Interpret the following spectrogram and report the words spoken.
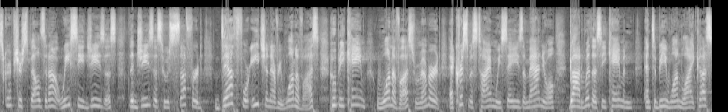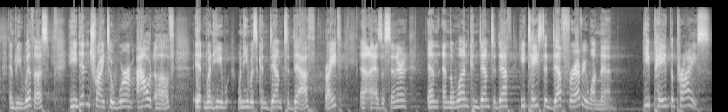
Scripture spells it out. We see Jesus, the Jesus who suffered death for each and every one of us, who became one of us. Remember, at Christmas time, we say He's Emmanuel, God with us. He came and, and to be one like us and be with us. He didn't try to worm out of it when He, when he was condemned to death, right, uh, as a sinner. And, and the one condemned to death, He tasted death for everyone then. He paid the price.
